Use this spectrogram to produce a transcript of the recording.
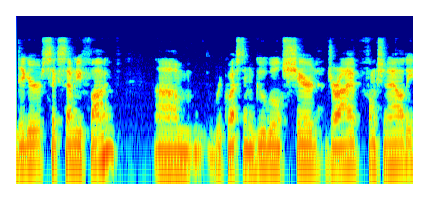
Digger 675 um, requesting Google Shared Drive functionality.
